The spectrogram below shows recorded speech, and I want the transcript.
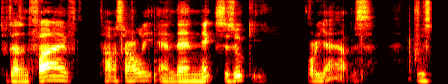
2005, Thomas Harley, and then Nick Suzuki for Habs, who's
